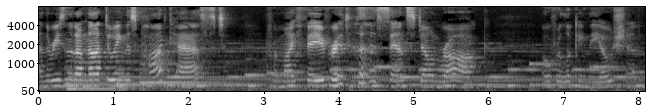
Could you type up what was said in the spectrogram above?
And the reason that I'm not doing this podcast from my favorite sandstone rock overlooking the ocean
